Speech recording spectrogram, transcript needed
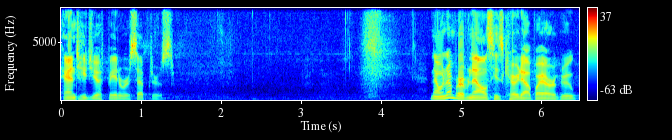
and TGF-beta receptors. Now, a number of analyses carried out by our group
